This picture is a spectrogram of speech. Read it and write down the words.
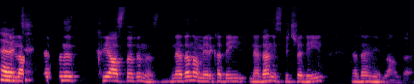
evet. İrlanda'yı kıyasladınız. Neden Amerika değil? Neden İsviçre değil? Neden İrlanda?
